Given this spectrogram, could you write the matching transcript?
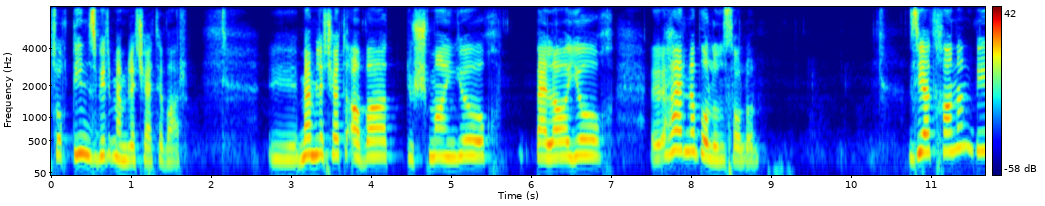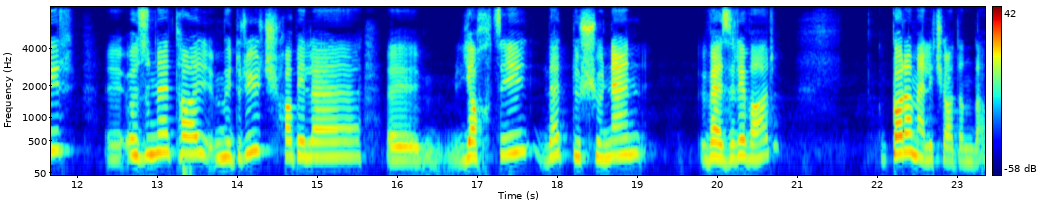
Çox dinc bir məmləkəti var. E, məmləkət abad, düşman yox, bəla yox, e, hər nə bolunsa olun. Ziyadxanın bir özünə tay müdrik, ha belə e, yaxçı və düşünən vəziri var. Qara Məlik adında.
